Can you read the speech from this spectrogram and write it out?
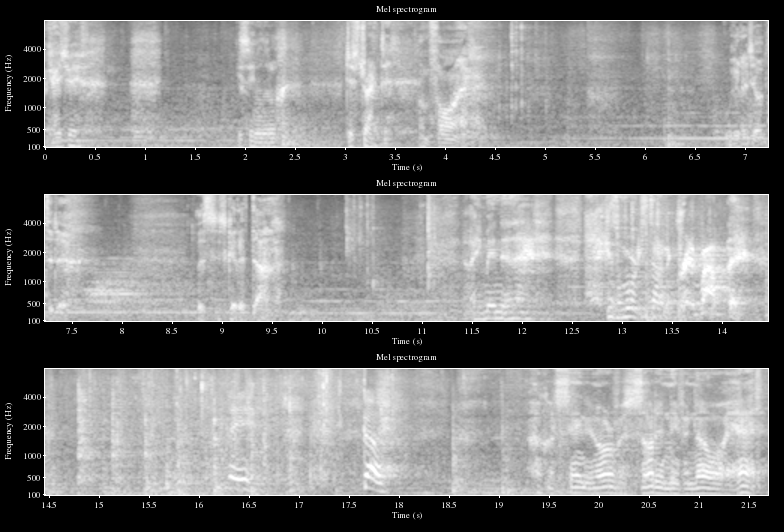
okay, Chief? You seem a little distracted. I'm fine. We got a job to do. Let's just get it done. Amen to that. Because I'm already starting to cramp up. There. There. Go. I've got sand in orifices I didn't even know I had.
